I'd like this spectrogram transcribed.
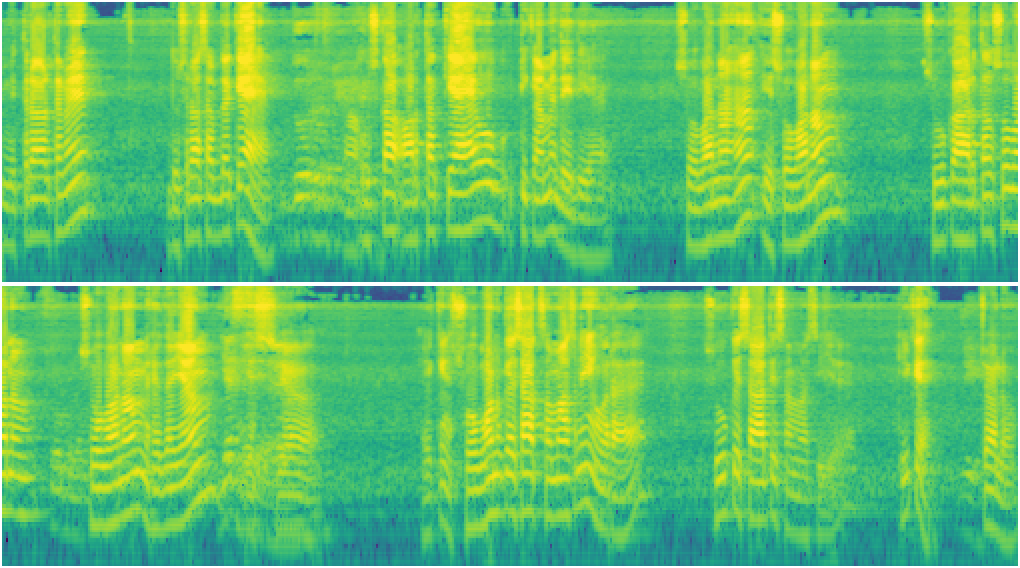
मित्र अर्थ में। दूसरा शब्द क्या है? दूर हाँ, उसका अर्थ क्या है? वो टीका में दे दिया है। शोभन ये शोभनम सु का अर्थ शोभनम। शोभनम। यस्य। लेकिन शोभन के साथ समास नहीं हो रहा है। सु के साथ ही समास ही है। ठीक है? चलो।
